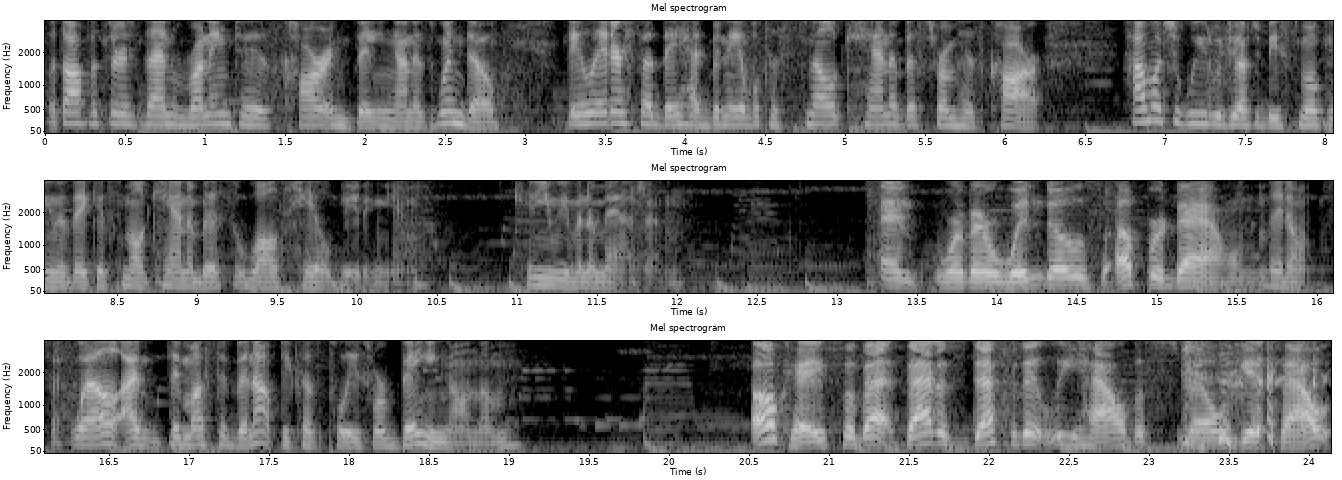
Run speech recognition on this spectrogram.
with officers then running to his car and banging on his window. They later said they had been able to smell cannabis from his car. How much weed would you have to be smoking that they could smell cannabis while tailgating you? Can you even imagine? And were their windows up or down? They don't. Well, I, they must have been up because police were banging on them. Okay, so that that is definitely how the smell gets out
